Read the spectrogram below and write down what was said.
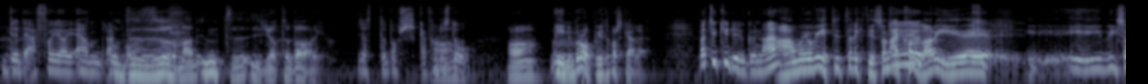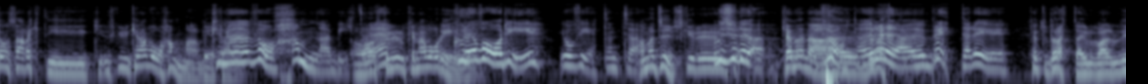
Det där får jag ju ändra Och på. det gör man inte i Göteborg. Göteborgska får det stå. Ja. Är du bra på göteborgska eller? Vad tycker du Gunnar? Ja, men jag vet inte riktigt. Sådana här kollar är, är, är liksom sån riktig... Skulle du kunna vara hamnarbetare? Kunde jag vara hamnarbetare? Ja, skulle du kunna vara det? Kunde jag vara det? Jag vet inte. Ja, men typ skulle du... Men du, Kan du prata berätta, berätta det. Kan du inte berätta hur man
